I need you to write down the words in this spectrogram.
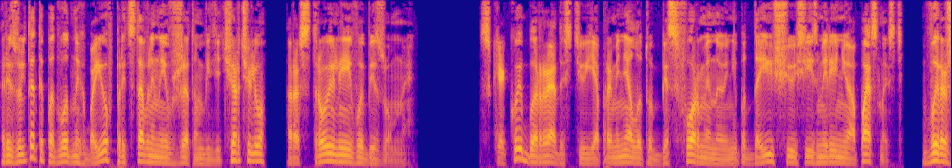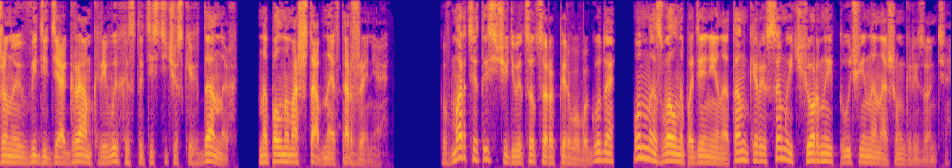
Результаты подводных боев, представленные в сжатом виде Черчиллю, расстроили его безумно. С какой бы радостью я променял эту бесформенную, не поддающуюся измерению опасность, выраженную в виде диаграмм кривых и статистических данных, на полномасштабное вторжение. В марте 1941 года он назвал нападение на танкеры самой черной тучей на нашем горизонте.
